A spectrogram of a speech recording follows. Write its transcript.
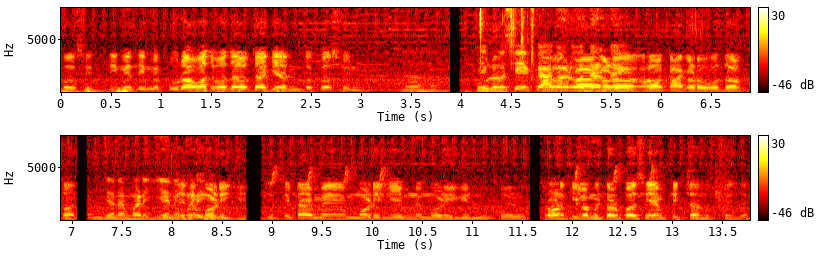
પછી ધીમે ધીમે પુરાવા જ વધાવતા ગયા ને તો કશું નહીં. પછી કાગળ વધારતા કાગળો- હા કાગળો વધાવતા જેને મળી ગયા એને મળી ગઈ જે તે ટાઈમે મળી ગઈ એમને મળી ગઈ. ત્રણ કિલોમીટર પછી એમથી જ ચાલુ થઈ જાય.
